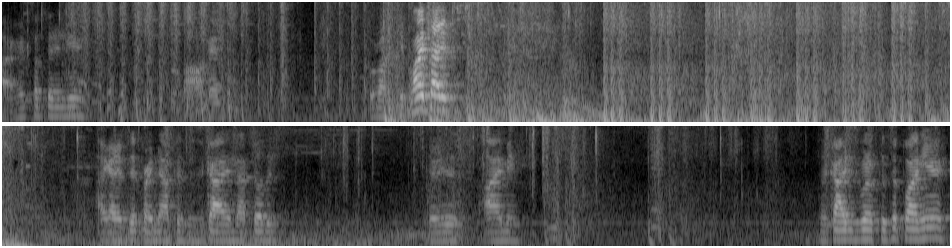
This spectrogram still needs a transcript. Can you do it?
I heard something in here. Oh man. We're about to get blindsided. I gotta dip right now because there's a guy in that building. There he is, eyeing me. The guy just went up the zip line here.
